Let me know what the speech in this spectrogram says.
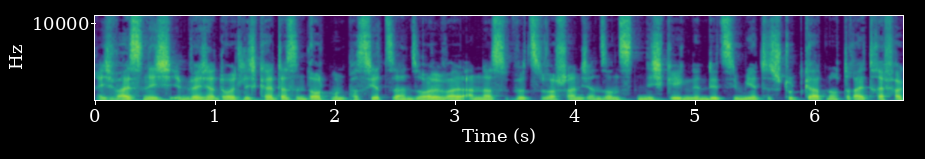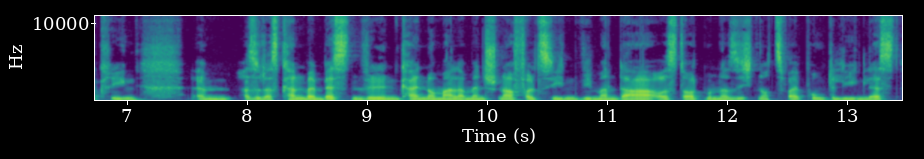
ich weiß nicht, in welcher Deutlichkeit das in Dortmund passiert sein soll, weil anders würdest du wahrscheinlich ansonsten nicht gegen ein dezimiertes Stuttgart noch drei Treffer kriegen. Ähm, also das kann beim besten Willen kein normaler Mensch nachvollziehen, wie man da aus Dortmunder Sicht noch zwei Punkte liegen lässt.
